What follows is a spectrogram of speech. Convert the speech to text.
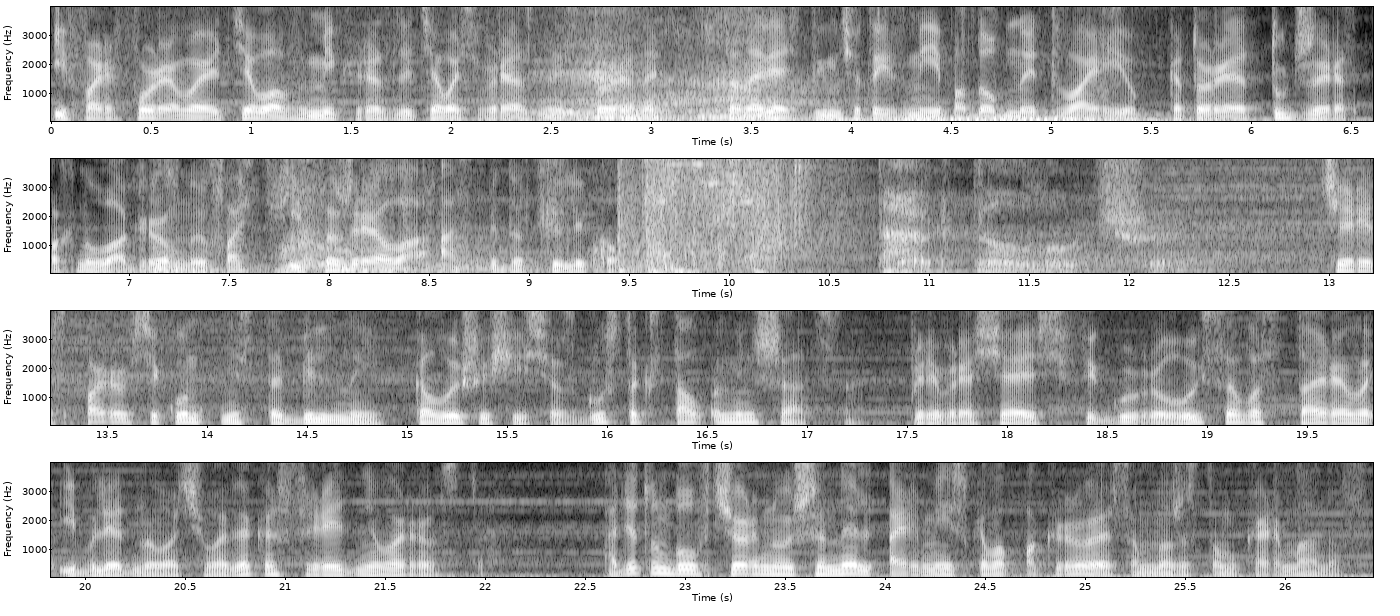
И фарфоровое тело вмиг разлетелось в разные стороны, становясь дымчатой змееподобной тварью, которая тут же распахнула огромную пасть и сожрала Аспида целиком. Так-то лучше. Через пару секунд нестабильный, колышущийся сгусток стал уменьшаться, превращаясь в фигуру лысого, старого и бледного человека среднего роста. Одет он был в черную шинель армейского покроя со множеством карманов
